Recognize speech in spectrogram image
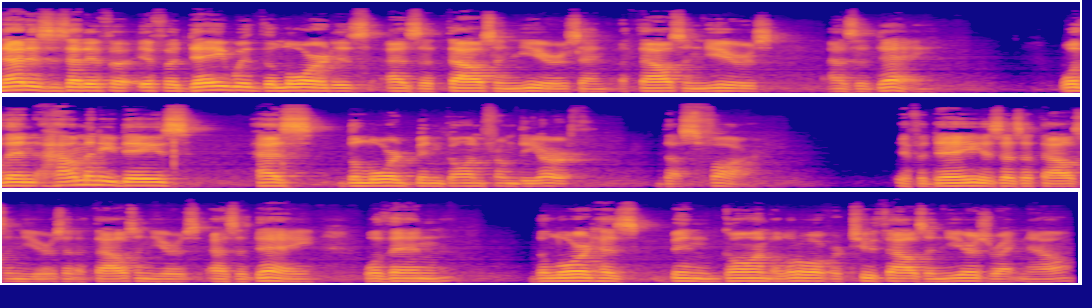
And that is, is that if a, if a day with the Lord is as a thousand years, and a thousand years as a day, well, then how many days has the Lord been gone from the earth thus far? If a day is as a thousand years and a thousand years as a day, well, then the Lord has been gone a little over 2,000 years right now.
